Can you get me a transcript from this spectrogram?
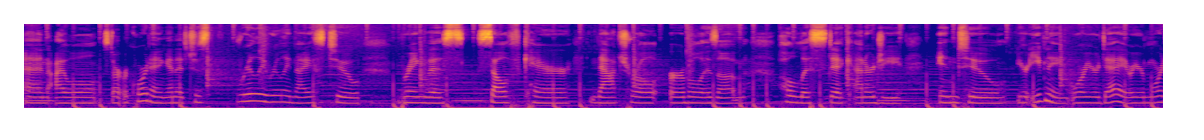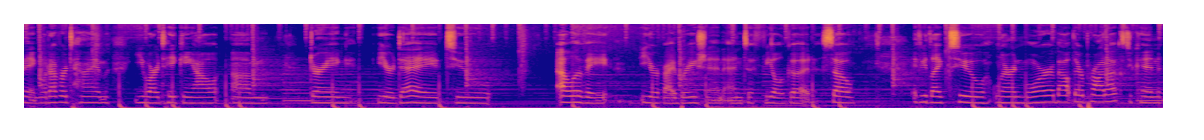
and i will start recording and it's just really really nice to bring this self care, natural herbalism, holistic energy into your evening or your day or your morning, whatever time you are taking out um, during your day to elevate your vibration and to feel good. So, if you'd like to learn more about their products, you can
